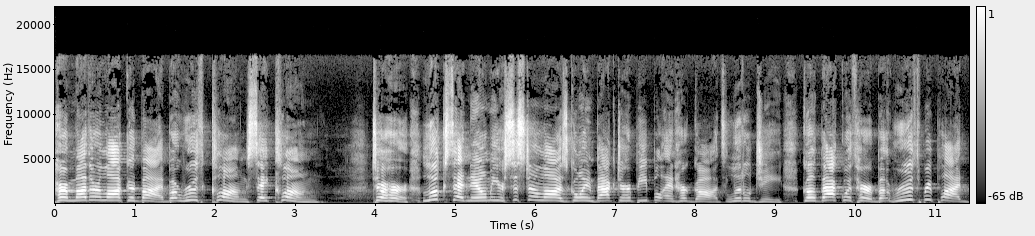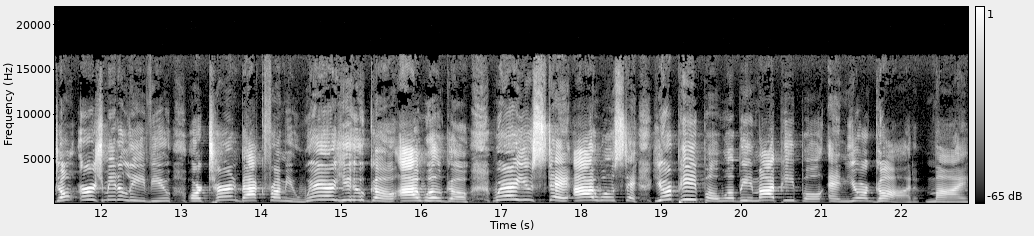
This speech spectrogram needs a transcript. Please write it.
Her mother in law goodbye. But Ruth clung. Say, clung to her. Look, said Naomi, your sister in law is going back to her people and her gods, little g. Go back with her. But Ruth replied, Don't urge me to leave you or turn back from you. Where you go, I will go. Where you stay, I will stay. Your people will be my people, and your God, my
